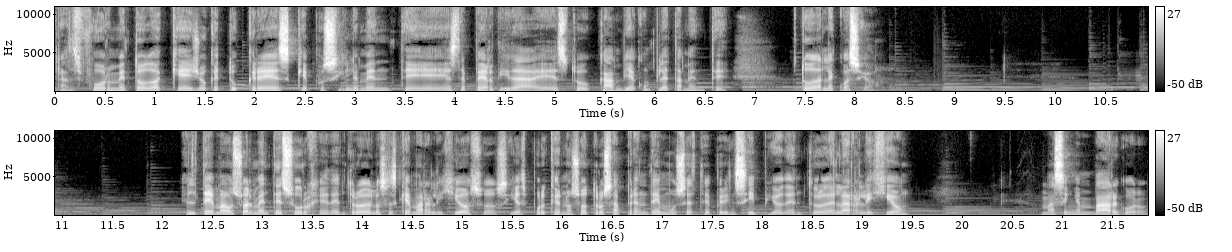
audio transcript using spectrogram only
transforme todo aquello que tú crees que posiblemente es de pérdida, esto cambia completamente toda la ecuación. El tema usualmente surge dentro de los esquemas religiosos y es porque nosotros aprendemos este principio dentro de la religión. Mas sin embargo,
